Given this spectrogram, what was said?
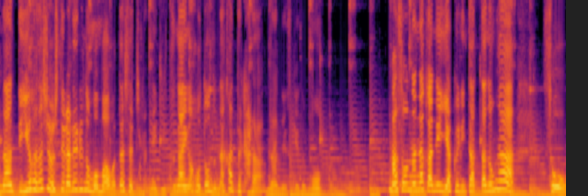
なんていう話をしてられるのもまあ私たちがね実害がほとんどなかったからなんですけどもまあそんな中ね役に立ったのがそう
